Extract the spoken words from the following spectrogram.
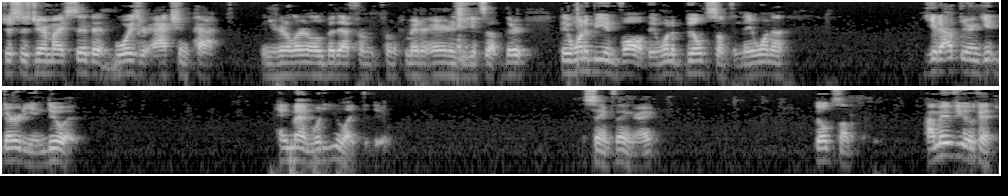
Just as Jeremiah said, that boys are action packed. And you're going to learn a little bit of that from, from Commander Aaron as he gets up. They're, they want to be involved. They want to build something. They want to get out there and get dirty and do it. Hey, men, what do you like to do? Same thing, right? Build something. How many of you, okay,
